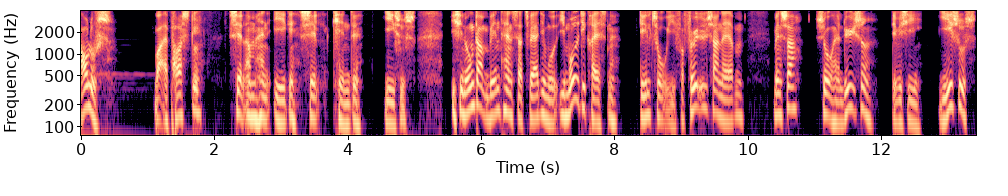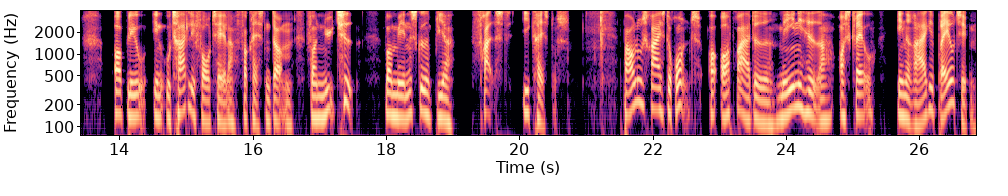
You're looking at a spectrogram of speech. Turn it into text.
Paulus var apostel, selvom han ikke selv kendte Jesus. I sin ungdom vendte han sig tværtimod imod de kristne, deltog i forfølgelserne af dem, men så så han lyset, det vil sige Jesus, og blev en utrættelig fortaler for kristendommen, for en ny tid, hvor mennesket bliver frelst i Kristus. Paulus rejste rundt og oprettede menigheder og skrev en række breve til dem.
